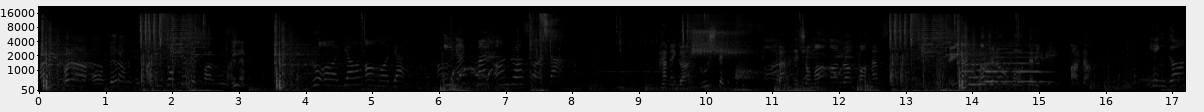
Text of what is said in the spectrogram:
همی کنم. حاضرم. همینطور که بفرمودی. رعایا آماده. اینک من آن را سازم. همگان گوش دهید بهر شما آن را خواهم ساخت. اینک مردم هنگام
